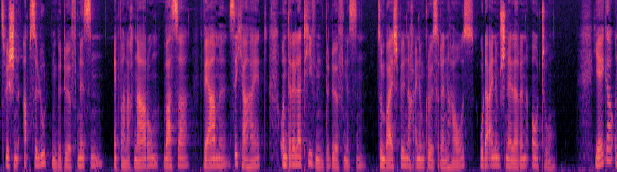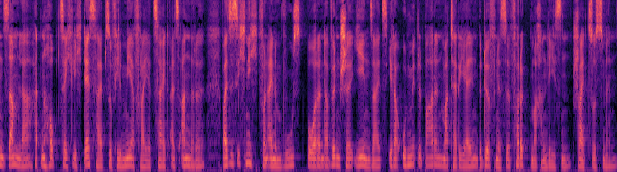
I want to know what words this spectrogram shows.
zwischen absoluten Bedürfnissen, etwa nach Nahrung, Wasser, Wärme, Sicherheit und relativen Bedürfnissen, zum Beispiel nach einem größeren Haus oder einem schnelleren Auto. Jäger und Sammler hatten hauptsächlich deshalb so viel mehr freie Zeit als andere, weil sie sich nicht von einem Wust bohrender Wünsche jenseits ihrer unmittelbaren materiellen Bedürfnisse verrückt machen ließen, schreibt Sussman.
